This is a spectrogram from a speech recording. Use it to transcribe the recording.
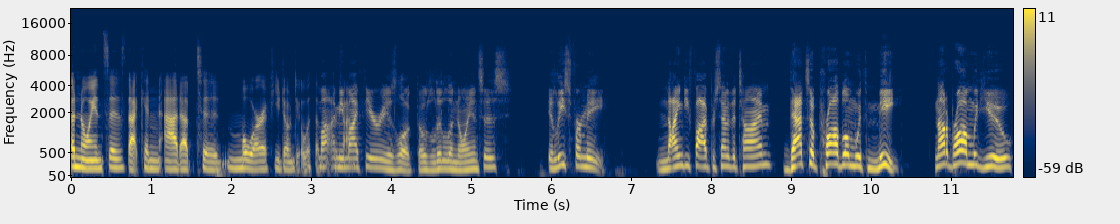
annoyances that can add up to more if you don't deal with them. My, I mean, time. my theory is look, those little annoyances, at least for me, 95% of the time, that's a problem with me. It's not a problem with you.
